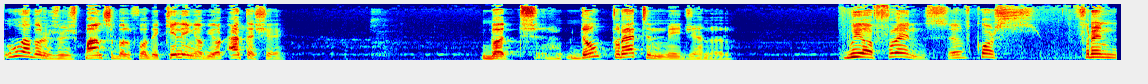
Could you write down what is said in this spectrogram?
whoever is responsible for the killing of your attaché. But don't threaten me, General. We are friends, of course, friends.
